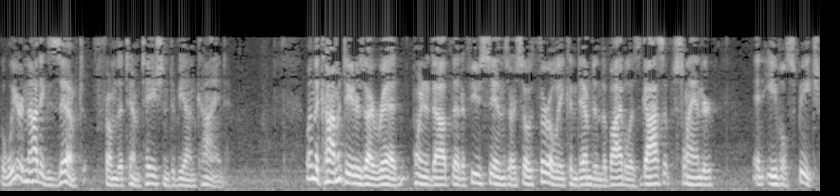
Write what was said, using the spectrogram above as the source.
But we are not exempt from the temptation to be unkind. One of the commentators I read pointed out that a few sins are so thoroughly condemned in the Bible as gossip, slander, and evil speech.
